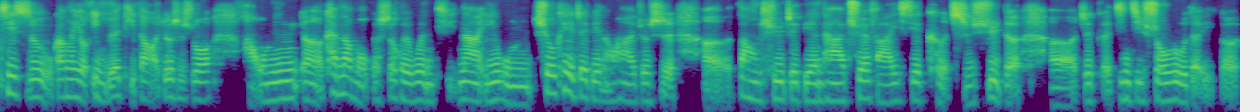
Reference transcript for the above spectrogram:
其实我刚刚有隐约提到，就是说，好，我们呃看到某个社会问题，那以我们 show k 这边的话，就是呃藏区这边它缺乏一些可持续的呃这个经济收入的一个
